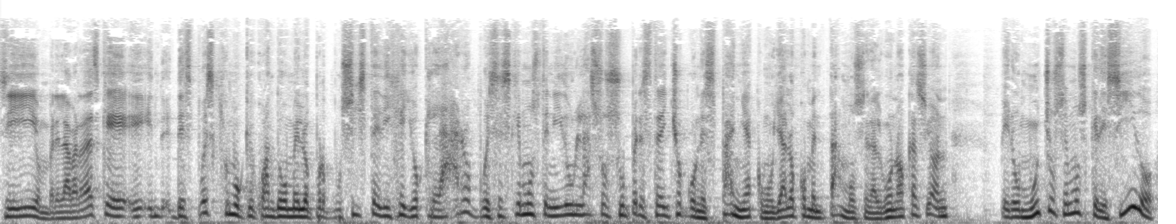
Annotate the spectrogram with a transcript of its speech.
Sí, hombre, la verdad es que eh, después como que cuando me lo propusiste dije yo, claro, pues es que hemos tenido un lazo súper estrecho con España, como ya lo comentamos en alguna ocasión, pero muchos hemos crecido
